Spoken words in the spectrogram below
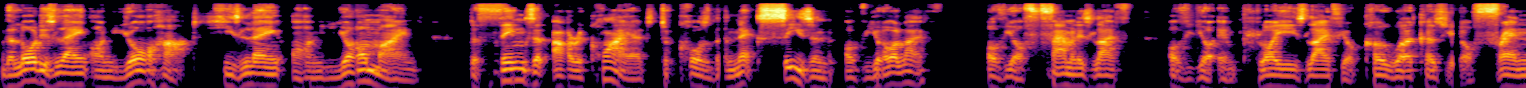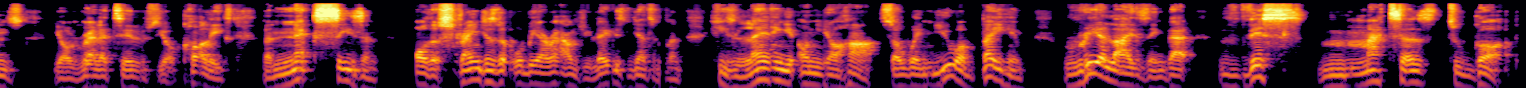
the Lord is laying on your heart. He's laying on your mind the things that are required to cause the next season of your life, of your family's life, of your employees' life, your co-workers, your friends, your relatives, your colleagues, the next season or the strangers that will be around you, ladies and gentlemen, he's laying it on your heart. So when you obey him, realizing that this matters to God,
